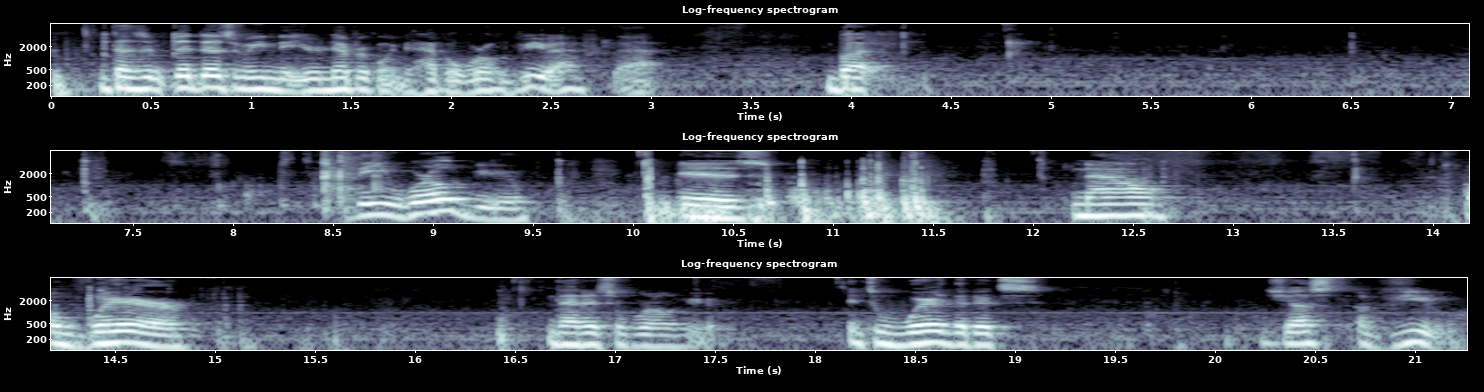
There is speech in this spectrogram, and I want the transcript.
It doesn't that doesn't mean that you're never going to have a worldview after that. But the worldview is now aware that it's a worldview. It's aware that it's just a view.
